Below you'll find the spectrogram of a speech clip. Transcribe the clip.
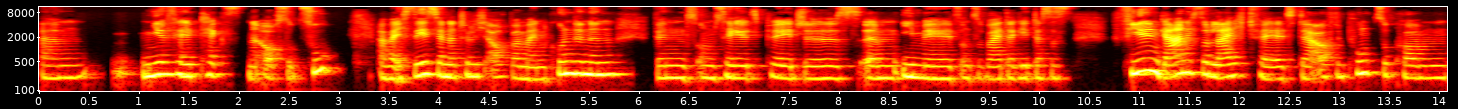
Ähm, mir fällt Texten auch so zu, aber ich sehe es ja natürlich auch bei meinen Kundinnen, wenn es um Sales Pages, ähm, E-Mails und so weiter geht, dass es vielen gar nicht so leicht fällt, da auf den Punkt zu kommen,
